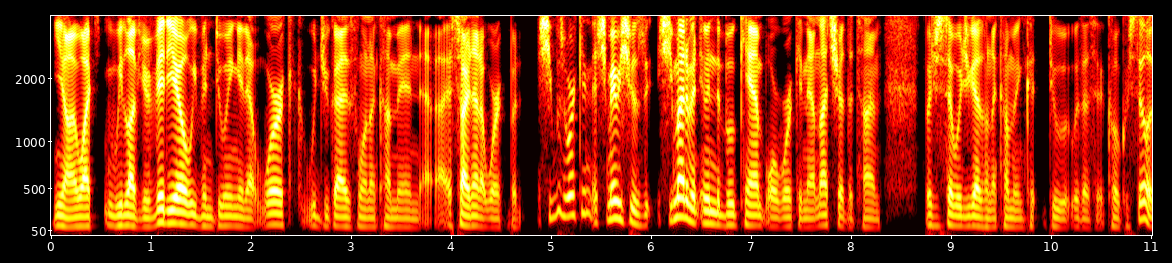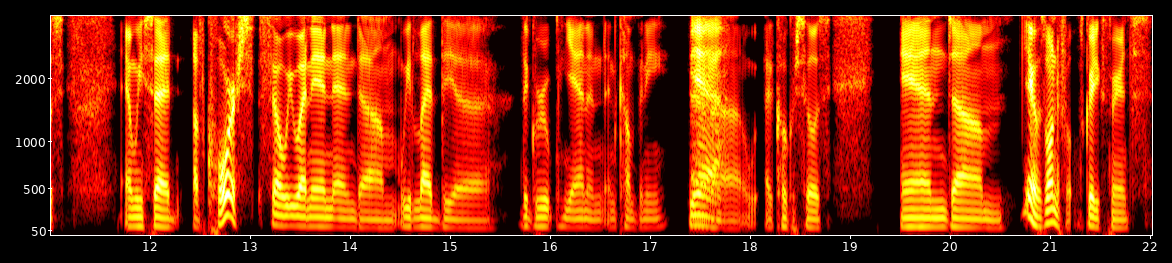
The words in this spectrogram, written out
you know, I watch. We love your video. We've been doing it at work. Would you guys want to come in? Uh, sorry, not at work, but she was working. She maybe she was. She might have been in the boot camp or working there. I'm not sure at the time, but she said, "Would you guys want to come and do it with us at Code Chrysalis?" And we said, "Of course." So we went in and um, we led the uh, the group Yan and, and company. Yeah. uh, at Code Chrysalis. And um, yeah, it was wonderful. It was a great experience,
